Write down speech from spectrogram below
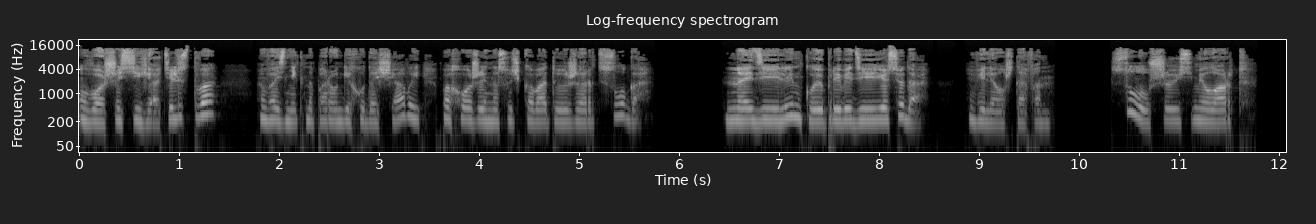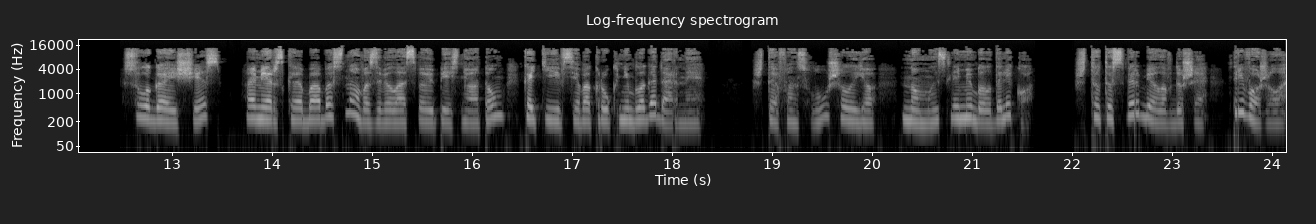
«Ваше сиятельство!» — возник на пороге худощавый, похожий на сучковатую жертв слуга. «Найди Илинку и приведи ее сюда», — велел Штефан. «Слушаюсь, милорд». Слуга исчез, а мерзкая баба снова завела свою песню о том, какие все вокруг неблагодарные. Штефан слушал ее, но мыслями был далеко. Что-то свербело в душе, тревожило.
